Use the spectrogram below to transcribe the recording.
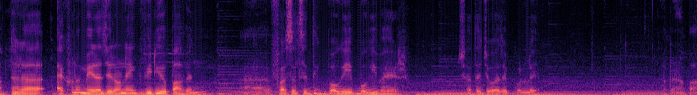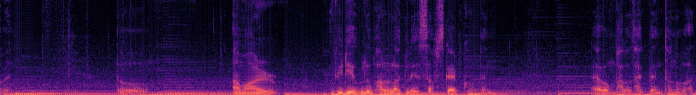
আপনারা এখনও মেরাজের অনেক ভিডিও পাবেন ফসল সিদ্দিক বগি বগি ভাইয়ের সাথে যোগাযোগ করলে আপনারা পাবেন। তো আমার ভিডিওগুলো ভালো লাগলে সাবস্ক্রাইব করবেন এবং ভালো থাকবেন। ধন্যবাদ।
